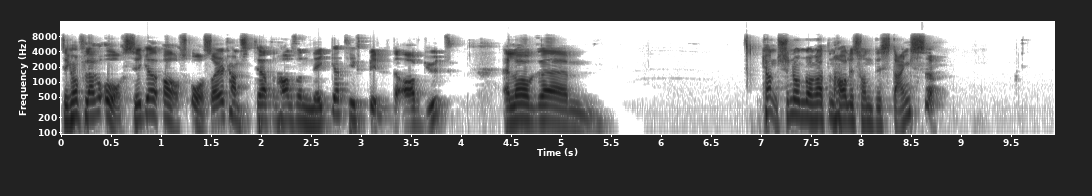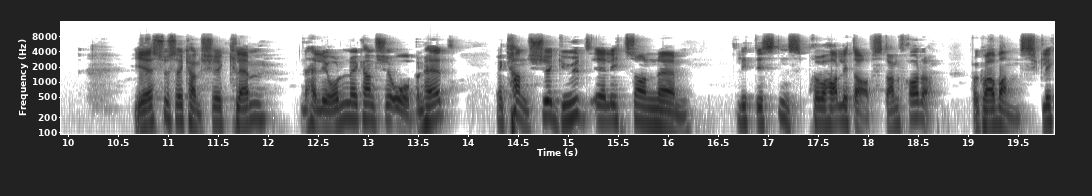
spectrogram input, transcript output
det kan være flere årsaker, årsaker kanskje til at en har et sånn negativt bilde av Gud. Eller eh, kanskje noen ganger at en har litt sånn distanse. Jesus er kanskje klem, Den hellige ånd er kanskje åpenhet, men kanskje Gud er litt sånn litt distance, prøve å ha litt avstand fra det. For det kan være vanskelig.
